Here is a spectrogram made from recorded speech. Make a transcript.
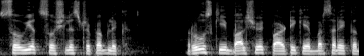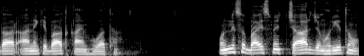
Soviet Socialist Republic, روس کی بالشوک پارٹی کے برسر اقتدار آنے کے بعد قائم ہوا تھا۔ انیس سو بائیس میں چار جمہوریتوں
